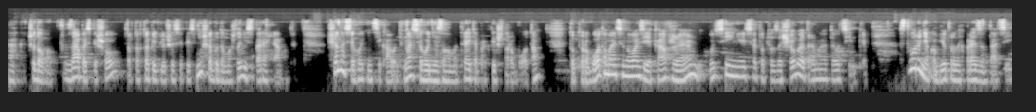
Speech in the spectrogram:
Так, чудово. Запис пішов. Тобто, хто підключився пізніше, буде можливість переглянути. Що нас сьогодні цікавить? У нас сьогодні з вами третя практична робота. Тобто, робота мається на увазі, яка вже оцінюється, тобто за що ви отримаєте оцінки. Створення комп'ютерних презентацій.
